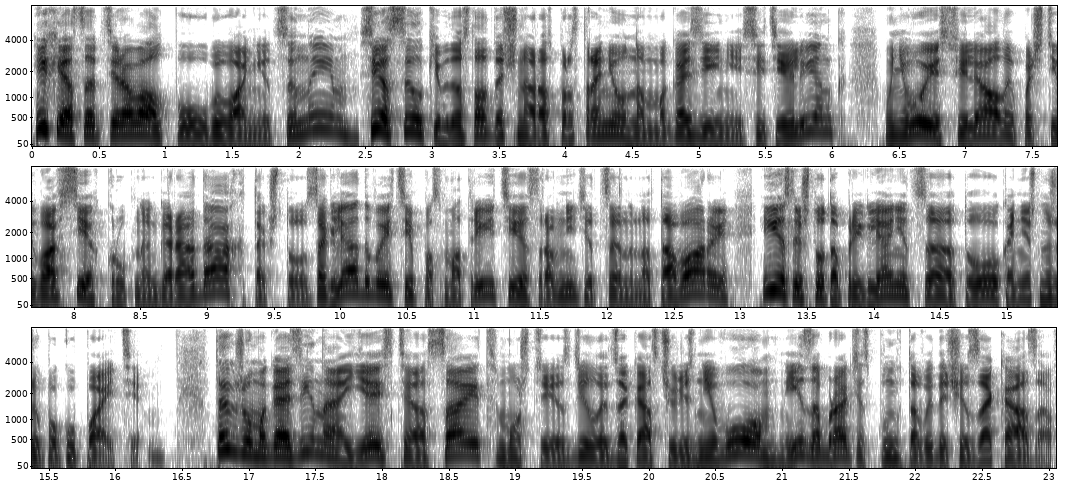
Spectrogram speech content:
Их я сортировал по убыванию цены, все ссылки в достаточно распространенном магазине CityLink, у него есть филиалы почти во всех крупных городах, так что заглядывайте, посмотрите, сравните цены на товары, и если что-то приглянется, то, конечно же, покупайте. Также у магазина есть а, сайт, можете сделать заказ через него и забрать из пункта выдачи заказов,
